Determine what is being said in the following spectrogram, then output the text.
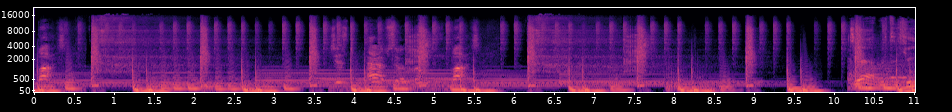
Boxing. Absolutely boxing. Jab is the key.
